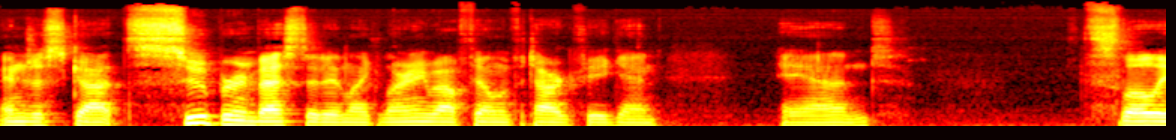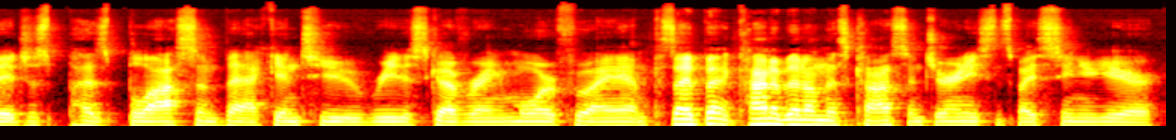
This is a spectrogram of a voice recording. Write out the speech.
and just got super invested in like learning about film and photography again. And slowly it just has blossomed back into rediscovering more of who I am because I've been kind of been on this constant journey since my senior year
